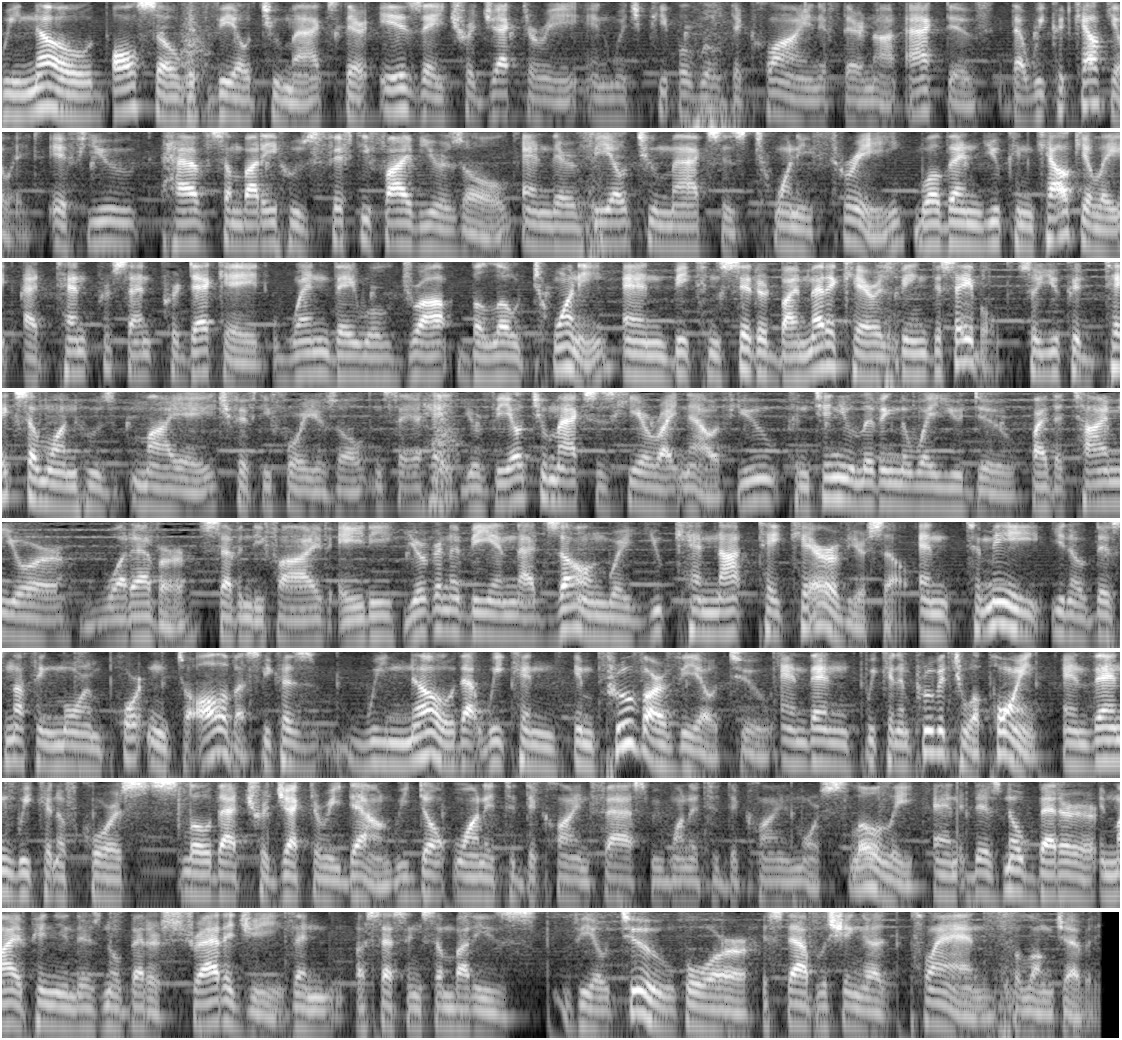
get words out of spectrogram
We know also with VO2 max, there is a trajectory in which people will decline if they're not active that we could calculate. If you have somebody who's 55 years old and their VO2 max is 23, well, then you can calculate at 10% per decade when they will drop below 20 and be considered by Medicare as being disabled. So you could take someone who's my age, 54 years old, and say, hey, your VO2 max is here right now. If you continue living the way you do, by the time you're whatever, 75, 80, you're going to be in that zone where you cannot take care of yourself. And to me, you know, there's nothing more important to all of us because we know that we can improve our VO2 and then we can improve it to a point and then we can, of course, slow that trajectory down. We don't want it to decline fast. We want it to decline more slowly. And there's no better, in my opinion, there's no better strategy than assessing somebody's VO2 for establishing a plan for longevity.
